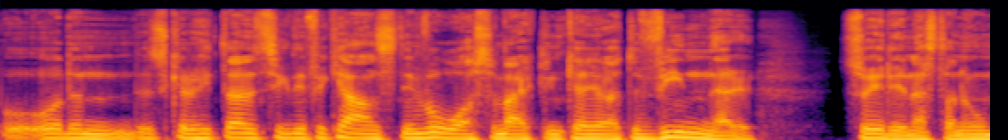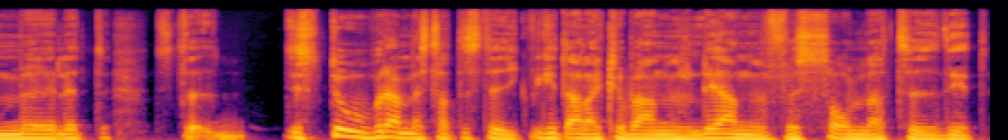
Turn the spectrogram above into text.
och den, ska du hitta en signifikansnivå som verkligen kan göra att du vinner så är det nästan omöjligt. Det stora med statistik, vilket alla klubbar använder, det är ändå för att sålla tidigt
